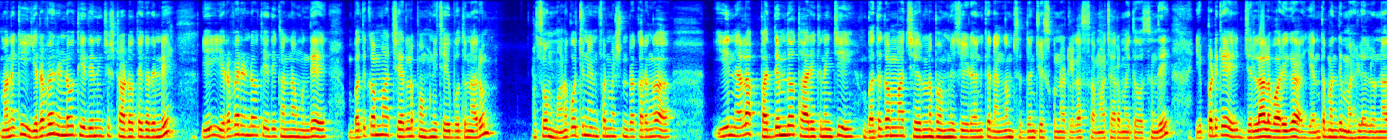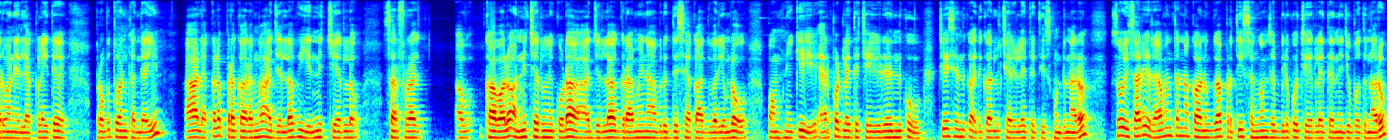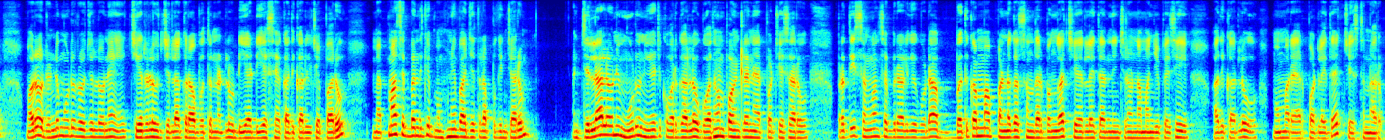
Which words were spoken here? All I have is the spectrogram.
మనకి ఇరవై రెండవ తేదీ నుంచి స్టార్ట్ అవుతాయి కదండి. ఈ ఇరవై రెండవ తేదీ కన్నా ముందే బతుకమ్మ చీరల పంపిణీ చేయబోతున్నారు. సో మనకు వచ్చిన ఇన్ఫర్మేషన్ ప్రకారంగా ఈ నెల పద్దెనిమిదవ తారీఖు నుంచి బతుకమ్మ చీరలను పంపిణీ చేయడానికి రంగం సిద్ధం చేసుకున్నట్లుగా సమాచారం అయితే వస్తుంది. ఇప్పటికే జిల్లాల వారీగా ఎంతమంది మహిళలు ఉన్నారు అనే లెక్కలైతే ప్రభుత్వానికి అందాయి. ఆ లెక్కల ప్రకారంగా ఆ జిల్లాకు ఎన్ని చీరలు సరఫరా కావాలో అన్ని చర్యలని కూడా ఆ జిల్లా గ్రామీణ అభివృద్ధి శాఖ ఆధ్వర్యంలో పంపిణీకి ఏర్పాట్లు అయితే చేయడేందుకు చేసేందుకు అధికారులు చర్యలు అయితే తీసుకుంటున్నారు. సో ఈసారి రేవంత్ అన్న కానుకగా ప్రతి సంఘం సభ్యులకు చీరలు అయితే అందించబోతున్నారు. మరో రెండు మూడు రోజుల్లోనే చీరలు జిల్లాకు రాబోతున్నట్లు డిఆర్డిఎస్ శాఖ అధికారులు చెప్పారు. మెప్మా సిబ్బందికి పంపిణీ బాధ్యతలు అప్పగించారు. జిల్లాలోని మూడు నియోజకవర్గాల్లో గోదాం పాయింట్లను ఏర్పాటు చేశారు. ప్రతి సంఘం సభ్యురాలకి కూడా బతుకమ్మ పండుగ సందర్భంగా చీరలు అయితే అందించనున్నామని చెప్పేసి అధికారులు ముమ్మర ఏర్పాట్లు అయితే చేస్తున్నారు.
